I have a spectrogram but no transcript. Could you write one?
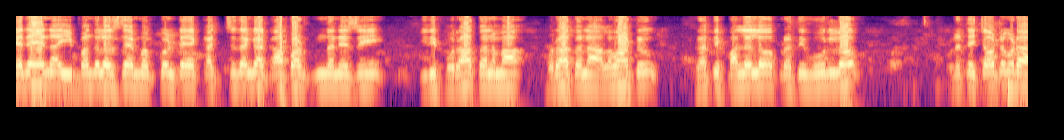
ఏదైనా ఇబ్బందులు వస్తే మొక్కుంటే ఖచ్చితంగా కాపాడుతుందనేసి ఇది పురాతన పురాతన అలవాటు. ప్రతి పల్లెలో ప్రతి ఊర్లో ప్రతి చోట కూడా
